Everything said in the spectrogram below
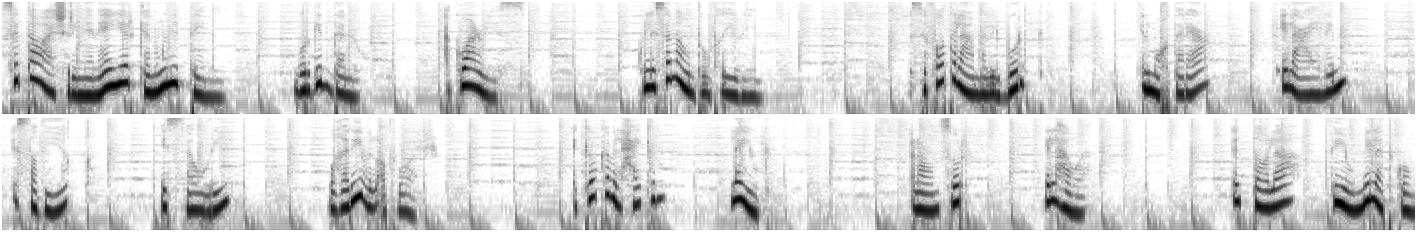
ستة وعشرين يناير كانون التاني. برج الدلو. أكواريوس كل سنة وأنتم طيبين. صفات العمل البرج. المخترع. العالم. الصديق. الثوري. وغريب الأطوار. الكوكب الحاكم. لا يوجد. العنصر الهواء. الطالع في يوم ميلادكم.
